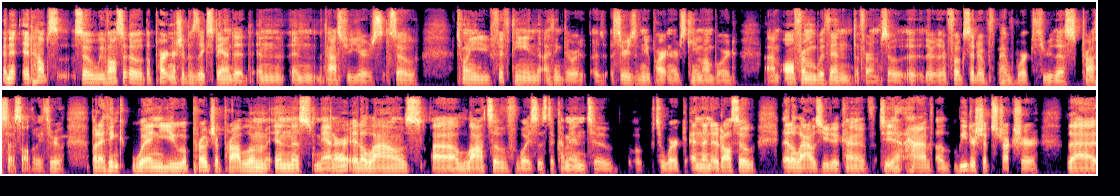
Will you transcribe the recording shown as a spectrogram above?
And it, it helps. So we've also the partnership has expanded in in the past few years. So 2015, I think there were a, a, series of new partners came on board, um, all from within the firm. So uh, there, there, are folks that have, have worked through this process all the way through. But I think when you approach a problem in this manner, it allows uh, lots of voices to come in to to work and then it also it allows you to kind of to have a leadership structure that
